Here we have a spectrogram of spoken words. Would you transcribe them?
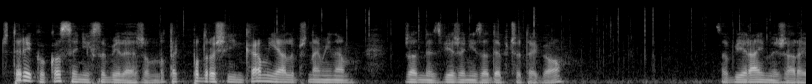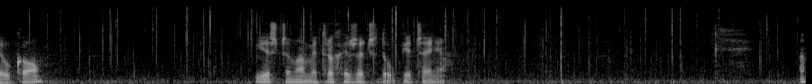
Cztery kokosy niech sobie leżą. No tak pod roślinkami, ale przynajmniej nam żadne zwierzę nie zadepcze tego. Zabierajmy żarełko. Jeszcze mamy trochę rzeczy do upieczenia. A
